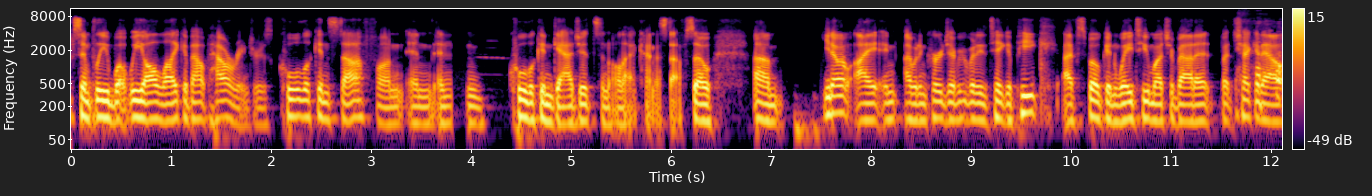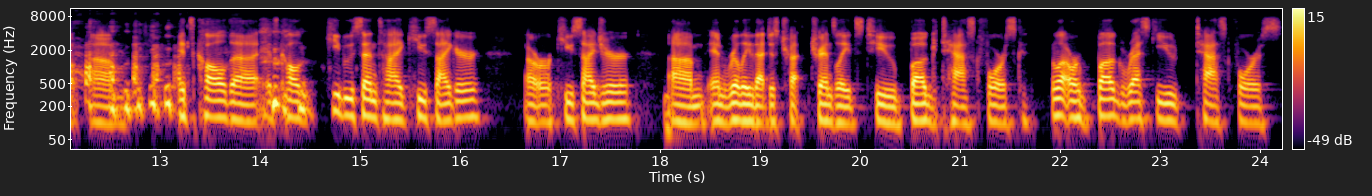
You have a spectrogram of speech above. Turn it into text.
simply what we all like about Power Rangers cool looking stuff on and, and cool looking gadgets and all that kind of stuff. So, um, you know, I I would encourage everybody to take a peek. I've spoken way too much about it, but check it out. Um, it's called uh, it's called KiBou Sentai Kyuusaiger or Kyuusaiger, um, and really that just tra- translates to Bug Task Force or Bug Rescue Task Force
